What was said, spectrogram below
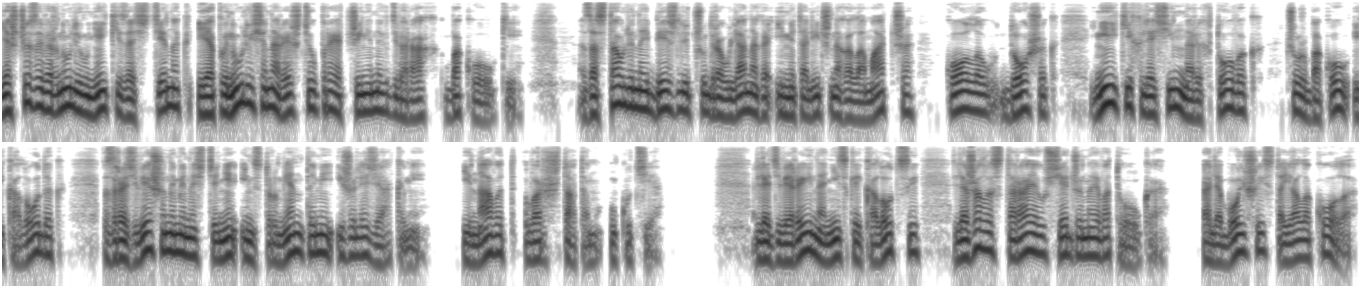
яшчэ завярнулі ў нейкі засценак і апынуліся нарэшце ў прыадчыненых дзвярах бакоўкі. Застаўленай безлічу драўлянага і металічнага ламачча колаў дошак нейкіх лясін нарыхтовак чурбакоў і калодак з развешанымі на сцяне інструментамі і жалязякамі і нават варштатам у куце Ля дзвярэй на нізкай калодцы ляжала старая ўседжаная ватоўка, але большай стаяла кола,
